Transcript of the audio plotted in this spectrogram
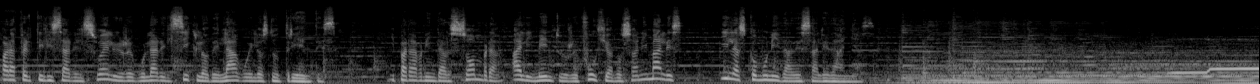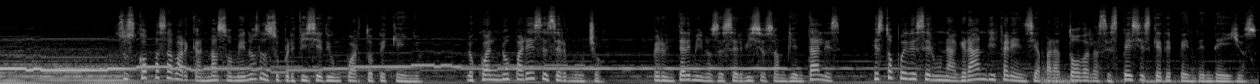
para fertilizar el suelo y regular el ciclo del agua y los nutrientes, y para brindar sombra, alimento y refugio a los animales y las comunidades aledañas. Sus copas abarcan más o menos la superficie de un cuarto pequeño, lo cual no parece ser mucho, pero en términos de servicios ambientales esto puede ser una gran diferencia para todas las especies que dependen de ellos,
